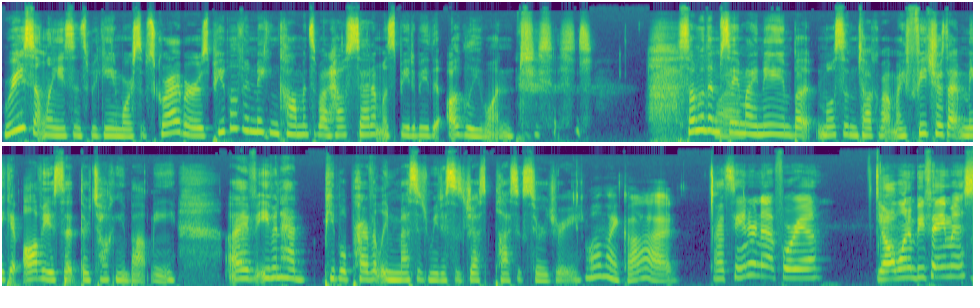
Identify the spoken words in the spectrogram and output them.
Recently, since we gained more subscribers, people have been making comments about how sad it must be to be the ugly one. Jesus. Some of them say my name, but most of them talk about my features that make it obvious that they're talking about me. I've even had people privately message me to suggest plastic surgery. oh my god That's the internet for you. Y'all want to be famous?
